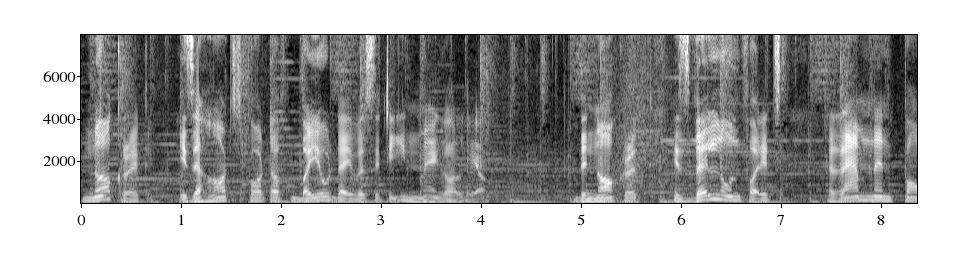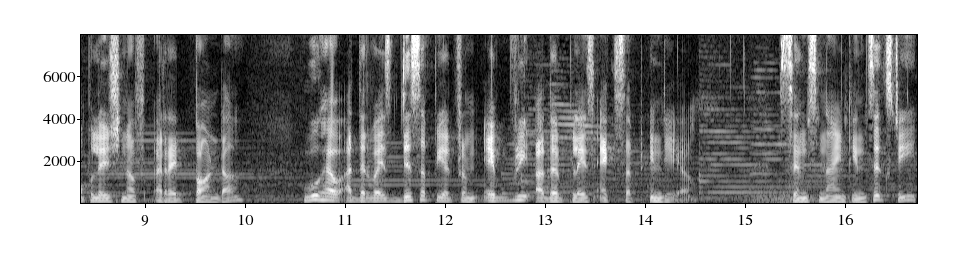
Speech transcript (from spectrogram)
Nokrek is a hotspot of biodiversity in Meghalaya. The Nokrek is well known for its remnant population of red panda, who have otherwise disappeared from every other place except India. Since 1960,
